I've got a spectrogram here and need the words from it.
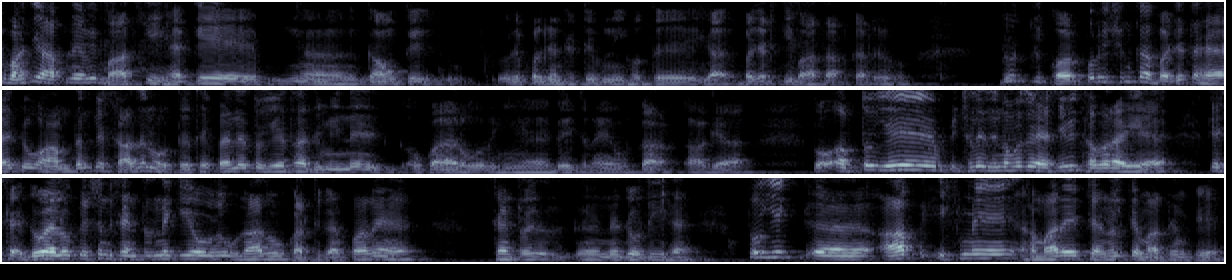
सुभाष जी, आपने अभी बात की है कि गाँव के रिप्रेजेंटेटिव नहीं होते या बजट की बात आप कर रहे हो। जो कॉरपोरेशन का बजट है, जो आमदन के साधन होते थे, पहले तो ये था ज़मीनें एक्वायर हो रही हैं, बेच रहे हैं उसका आ गया। तो अब तो ये पिछले दिनों में तो ऐसी भी खबर आई है कि जो एलोकेशन सेंटर ने की वो ना वो खर्च कर पा रहे हैं। सेंटर ने जो दी है। तो ये आप इसमें हमारे चैनल के माध्यम से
